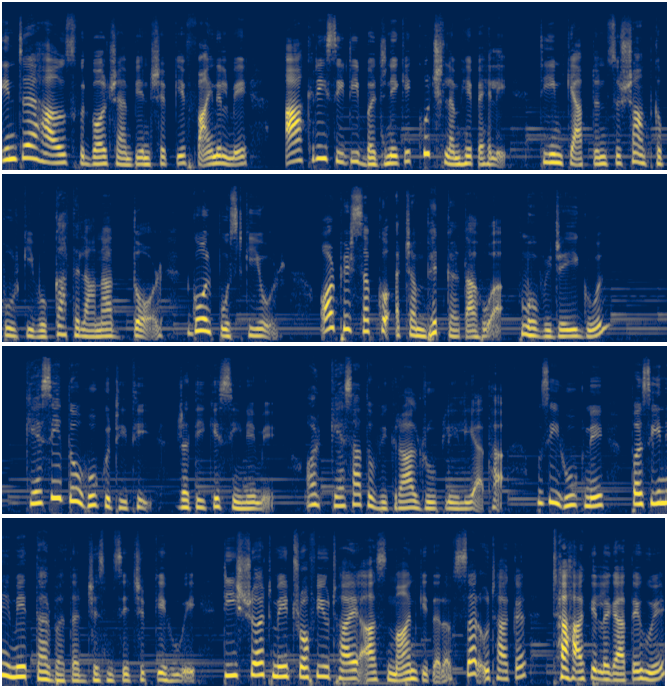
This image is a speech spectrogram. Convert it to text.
इंटर हाउस फुटबॉल चैंपियनशिप के फाइनल में आखिरी सीटी बजने के कुछ लम्हे पहले टीम कैप्टन सुशांत कपूर की वो कातिलाना दौड़ गोल पोस्ट की ओर, और फिर सबको अचंभित करता हुआ वो विजयी गोल कैसी तो हुक उठी थी रति के सीने में, और कैसा तो विकराल रूप ले लिया था। उसी हुक ने पसीने में तरबतर जिस्म से चिपके हुए टी शर्ट में ट्रॉफी उठाए आसमान की तरफ़ सर उठाकर ठहाके लगाते हुए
